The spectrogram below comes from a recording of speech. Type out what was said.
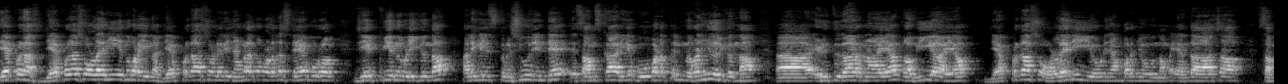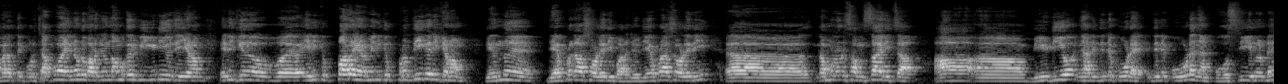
ജയപ്രകാശ് ജയപ്രകാശ് ഒളരി എന്ന് പറയുന്ന ജയപ്രകാശ് ഒളരി ഞങ്ങളൊക്കെ വളരെ സ്നേഹപൂർവം ജെ പി എന്ന് വിളിക്കുന്ന അല്ലെങ്കിൽ തൃശ്ശൂരിന്റെ സാംസ്കാരിക ഭൂപടത്തിൽ നിറഞ്ഞു നിൽക്കുന്ന എഴുത്തുകാരനായ കവിയായ ജയപ്രകാശ് ഒളരിയോട് ഞാൻ പറഞ്ഞു എന്താ ആശ സമരത്തെ കുറിച്ച് അപ്പോൾ എന്നോട് പറഞ്ഞു നമുക്കൊരു വീഡിയോ ചെയ്യണം. എനിക്ക് എനിക്ക് പറയണം. എനിക്ക് പ്രതികരിക്കണം. എന്ന് ജയപ്രകാശ് ഒളരി പറഞ്ഞു. ജയപ്രകാശ് ഒളരി നമ്മളോട് സംസാരിച്ച വീഡിയോ ഞാൻ ഇതിന്റെ കൂടെ ഇതിന്റെ കൂടെ ഞാൻ പോസ്റ്റ് ചെയ്യുന്നുണ്ട്.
